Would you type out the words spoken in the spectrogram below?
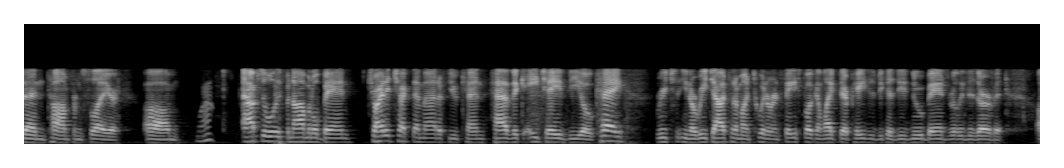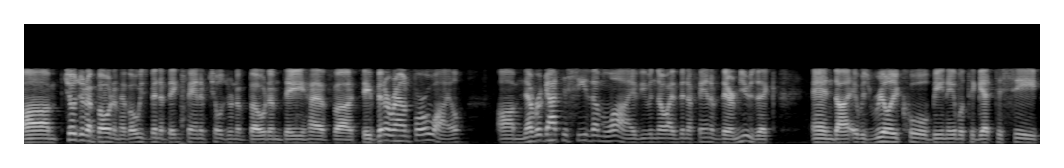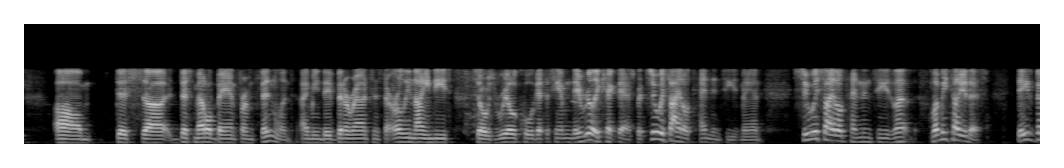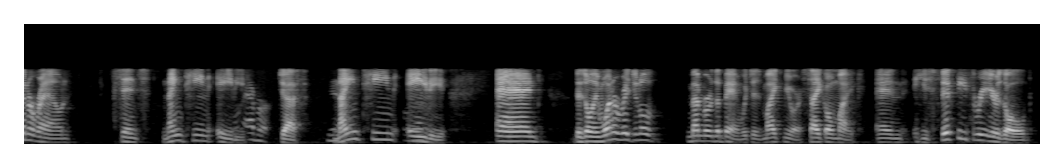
than Tom from Slayer. Um, wow. Absolutely phenomenal band. Try to check them out if you can. Havok H A V O K. Reach you know reach out to them on Twitter and Facebook and like their pages because these new bands really deserve it. Um, Children of Bodom have always been a big fan of Children of Bodom. They have uh, they've been around for a while. Um, never got to see them live, even though I've been a fan of their music, and uh, it was really cool being able to get to see um, this uh, this metal band from Finland. I mean, they've been around since the early '90s, so it was real cool to get to see them. They really kicked ass. But Suicidal Tendencies, man, Suicidal Tendencies. Let, let me tell you this: they've been around since 1980. Forever. Jeff, Yeah. 1980, and there's only one original member of the band, which is Mike Muir, Psycho Mike, and he's 53 years old.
